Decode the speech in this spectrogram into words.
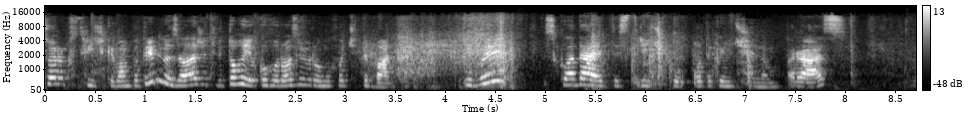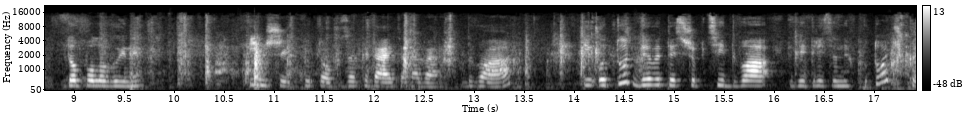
40 стрічки вам потрібно, залежить від того, якого розміру ви хочете бант. І ви складаєте стрічку отаким чином. Раз, до половини. Інший куток закидаєте наверх. Два. І отут дивитесь, щоб ці два відрізаних куточки,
